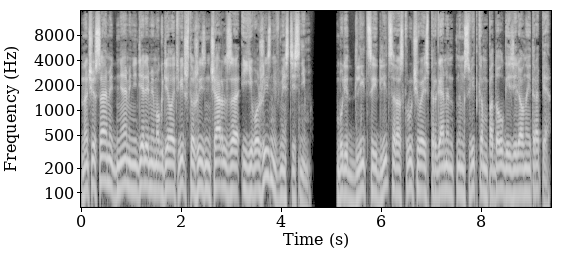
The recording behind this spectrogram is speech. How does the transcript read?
но часами, днями, неделями мог делать вид, что жизнь Чарльза и его жизнь вместе с ним будет длиться и длиться, раскручиваясь пергаментным свитком по долгой зеленой тропе.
